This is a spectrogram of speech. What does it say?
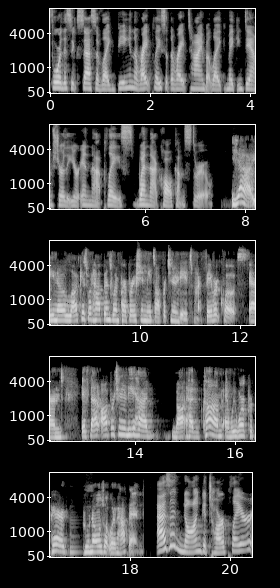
for the success of like being in the right place at the right time, but like making damn sure that you're in that place when that call comes through yeah, you know, luck is what happens when preparation meets opportunity. It's one of my favorite quotes. And if that opportunity had not had come and we weren't prepared, who knows what would have happened. As a non-guitar player,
